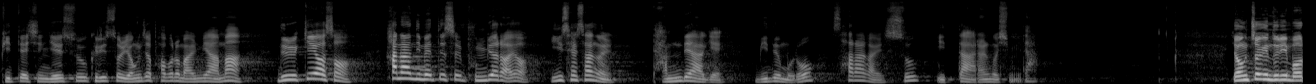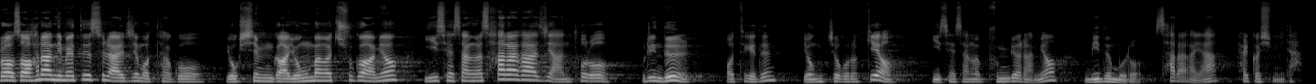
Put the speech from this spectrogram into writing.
빛 대신 예수 그리스도를 영접함으로 말미암아 늘 깨어서 하나님의 뜻을 분별하여 이 세상을 담대하게 믿음으로 살아갈 수 있다라는 것입니다. 영적인 눈이 멀어서 하나님의 뜻을 알지 못하고 욕심과 욕망을 추구하며 이 세상을 살아가지 않도록 우리 늘 어떻게든 영적으로 깨어 이 세상을 분별하며 믿음으로 살아가야 할 것입니다.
